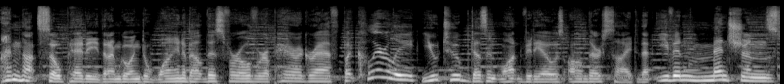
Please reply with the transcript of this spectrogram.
I'm not so petty that I'm going to whine about this for over a paragraph but clearly YouTube doesn't want videos on their site that even mentions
